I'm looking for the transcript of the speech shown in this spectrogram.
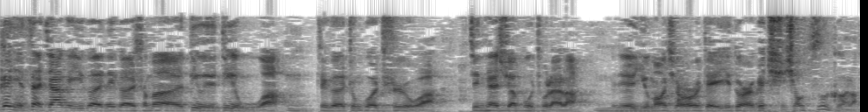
给你再加个一个那个什么第第五啊，嗯这个中国耻辱啊，今天宣布出来了，羽毛球这一对儿给取消资格了。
